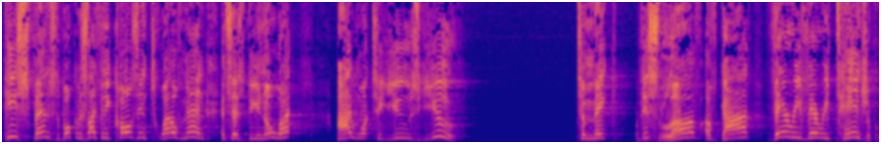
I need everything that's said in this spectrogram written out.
he spends the bulk of his life and he calls in 12 men and says, Do you know what? I want to use you to make this love of God very, very tangible.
